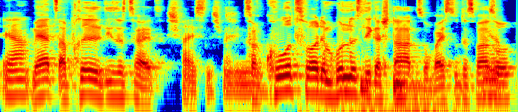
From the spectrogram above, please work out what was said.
ja. März, April, diese Zeit. Ich weiß nicht mehr Es war genau. kurz vor dem Bundesliga-Start, so, weißt du, das war Ja. so,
